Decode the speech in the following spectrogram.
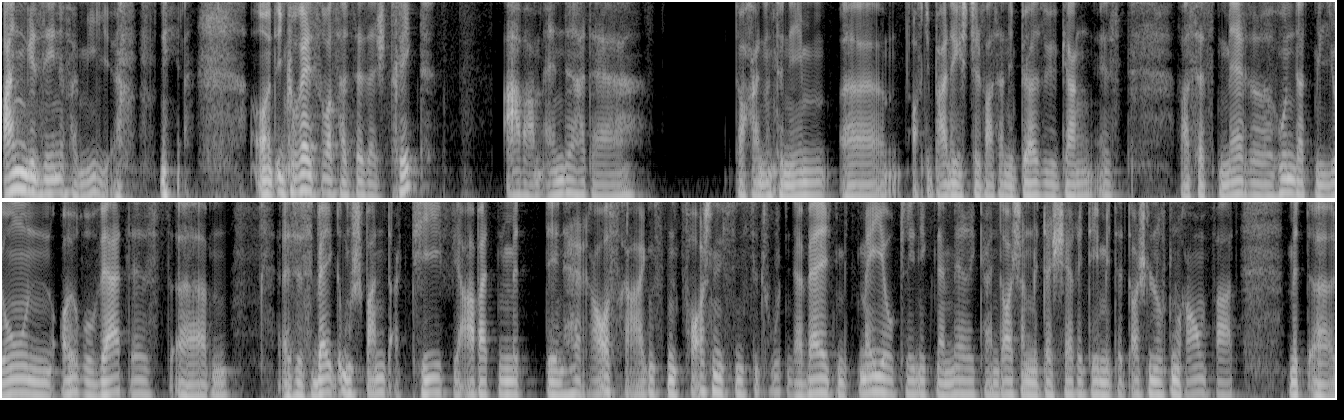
angesehene Familie. Und in Korea ist sowas halt sehr, sehr strikt. Aber am Ende hat er doch ein Unternehmen äh, auf die Beine gestellt, was an die Börse gegangen ist, was jetzt mehrere hundert Millionen Euro wert ist. Ähm, es ist weltumspannend aktiv. Wir arbeiten mit den herausragendsten Forschungsinstituten der Welt, mit Mayo Klinik in Amerika, in Deutschland, mit der Charité, mit der Deutschen Luft- und Raumfahrt, mit äh,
